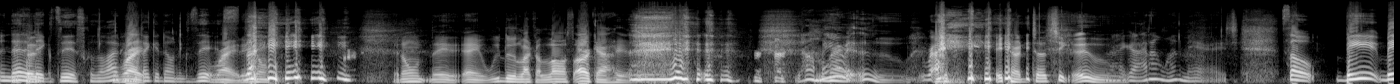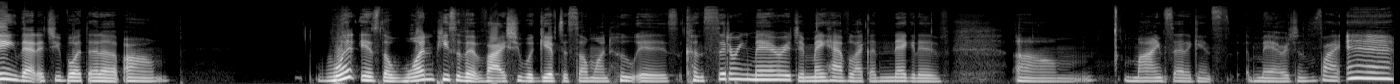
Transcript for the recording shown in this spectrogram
And that Because- it exists because a lot of Right. people think it don't exist. Right, they don't- they don't they hey we do like a lost ark out here y'all married Right. ooh right. they turned to a cheek ooh Right, I don't want marriage. So, being being that that you brought that up, um, what is the one piece of advice you would give to someone who is considering marriage and may have like a negative um, mindset against marriage and it's like, eh,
